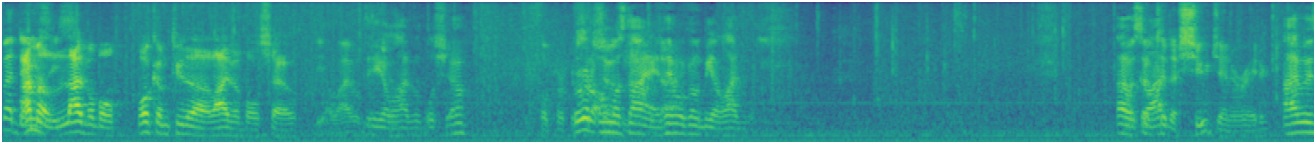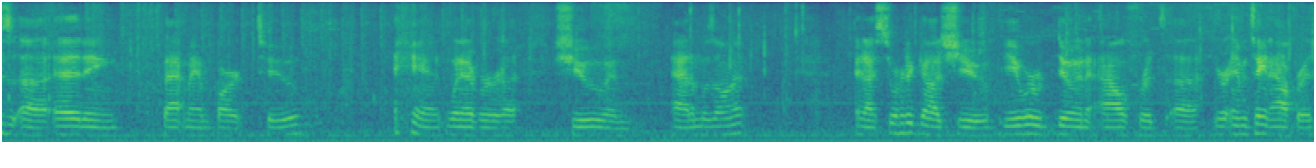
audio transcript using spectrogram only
but I'm daisies. aliveable. Welcome to the aliveable show. The aliveable. The aliveable show. Full purpose. We're gonna the almost is not die, to and then we're gonna be alive. Oh, so Welcome I, to the shoe generator. I was uh, editing Batman Part Two, and whenever uh, Shu and Adam was on it, and I swear to God, Shoe, you were doing Alfred's. Uh, you were imitating Alfred.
